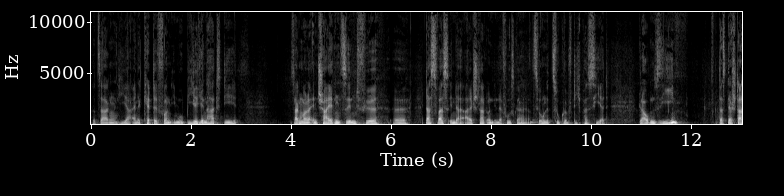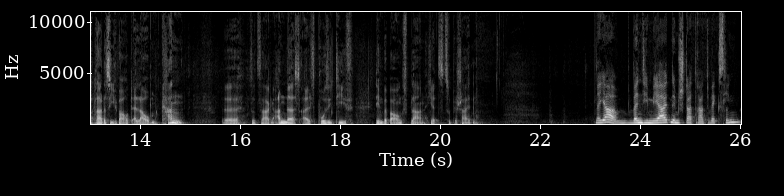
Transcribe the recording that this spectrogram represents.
sozusagen hier eine Kette von Immobilien hat, die sagen wir mal, entscheidend sind für äh, das, was in der Altstadt und in der Fußgängerzone zukünftig passiert. Glauben Sie, dass der Stadtrat es sich überhaupt erlauben kann, äh, sozusagen anders als positiv den Bebauungsplan jetzt zu bescheiden? Naja, wenn die Mehrheiten im Stadtrat wechseln,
